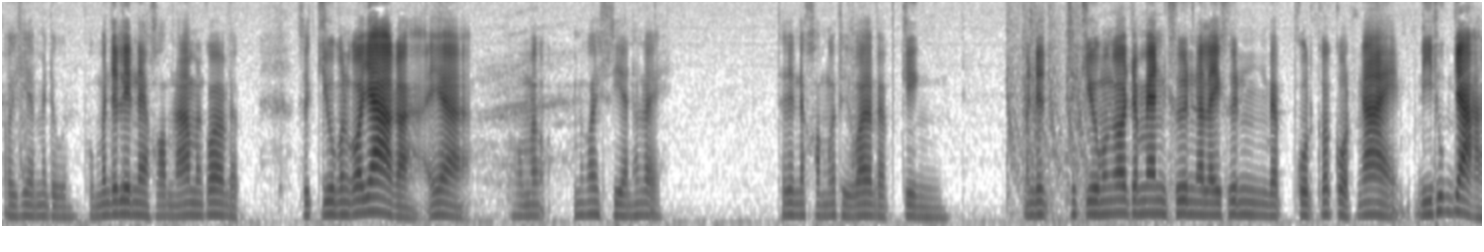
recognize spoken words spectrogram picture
โอ้ยเฮียไม่โดน ผมไม่ได้เล่นในคอมนะ มันก็แบบสกิลมันก็ยากอะไอ้เหี้ยผมไม่ไม่ค่อยเซียนเท่าไหร่ ถ้าเล่นในคอมก็ถือว่าแบบเก่ง มันจะสกิลมันก็จะแม่นขึ้นอะไรขึ้น แบบกดก็กดง่าย ดีทุกอย่าง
